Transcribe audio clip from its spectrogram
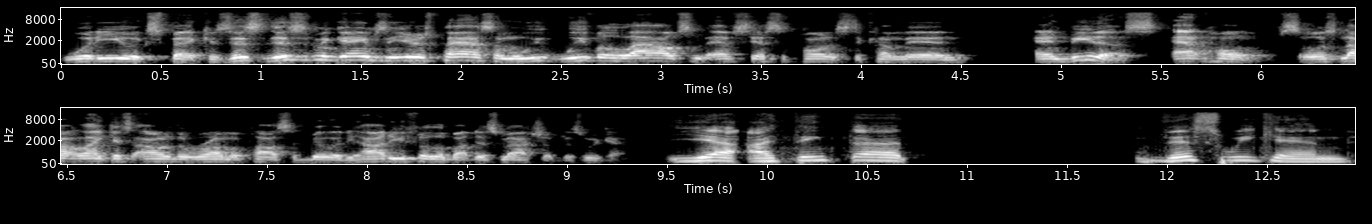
What do you expect? Because this this has been games in years past. I mean, we, we've allowed some FCS opponents to come in and beat us at home, so it's not like it's out of the realm of possibility. How do you feel about this matchup this weekend? Yeah, I think that this weekend,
